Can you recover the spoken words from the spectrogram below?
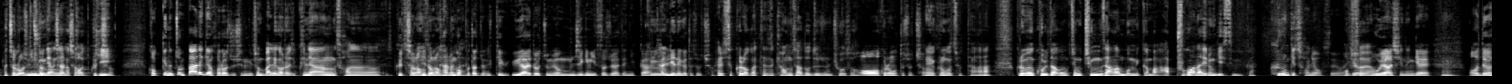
그렇죠. 러닝도 괜찮죠. 걷기. 그쵸. 걷기는 좀 빠르게 걸어주시는 게 좀 빨리 걸어지. 그냥 네. 선 그렇죠. 이렇게 하는 것보다 좀 이렇게 위아래로 좀 움직임이 있어줘야 되니까 달리는 게 더 좋죠. 헬스클럽 같은 데서 경사도도 좀 줘서. 어 그런 것도 좋죠. 네 그런 것 좋다. 그러면 골다공증 증상은 뭡니까? 막 아프 거나 이런 게 있습니까? 그런 게 전혀 없어요. 없어요? 오해하시는 게, 네. 어, 내가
